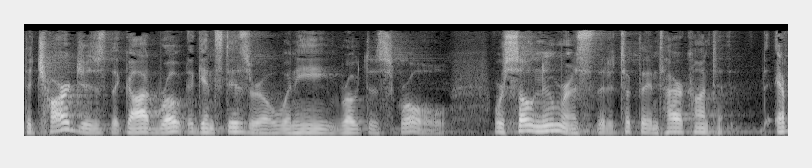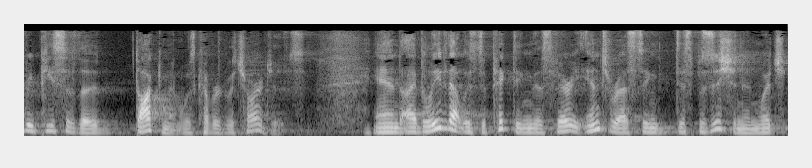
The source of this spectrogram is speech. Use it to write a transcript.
the charges that God wrote against Israel when he wrote the scroll were so numerous that it took the entire content. Every piece of the document was covered with charges. And I believe that was depicting this very interesting disposition in which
